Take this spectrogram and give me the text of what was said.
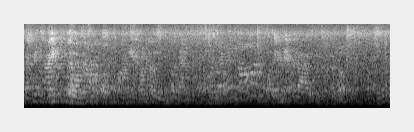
แต่ให้ใช้ตัวมันสกปรกหัว 现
